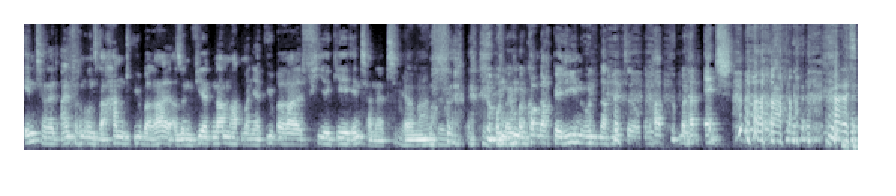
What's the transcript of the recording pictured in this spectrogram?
Internet einfach in unserer Hand überall. Also in Vietnam hat man ja überall 4G Internet. Ja, ähm, und man, man, kommt nach Berlin und nach Mitte und man hat, man hat Edge. das,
